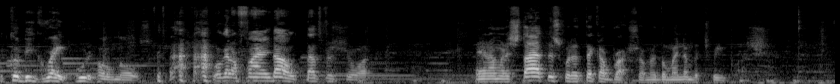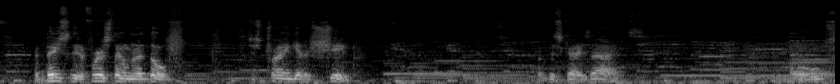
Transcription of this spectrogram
It could be great. Who the hell knows? We're going to find out, that's for sure. And I'm going to start this with a thicker brush. I'm going to do my number three brush. And basically, the first thing I'm to do just try and get a shape of this guy's eyes. Nose.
